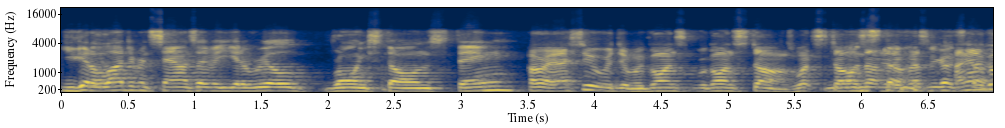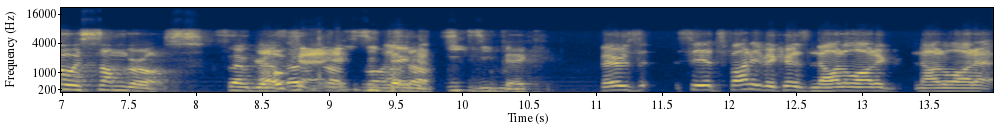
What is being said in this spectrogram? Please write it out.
you get a lot of different sounds out of it. You get a real Rolling Stones thing. All right, I see what we're doing. We're going, we're going Stones. What Stones? going Stones, going I'm gonna go with some girls. Some girls. Okay. Easy pick. Stones. Easy pick. There's see, it's funny because not a lot of not a lot of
